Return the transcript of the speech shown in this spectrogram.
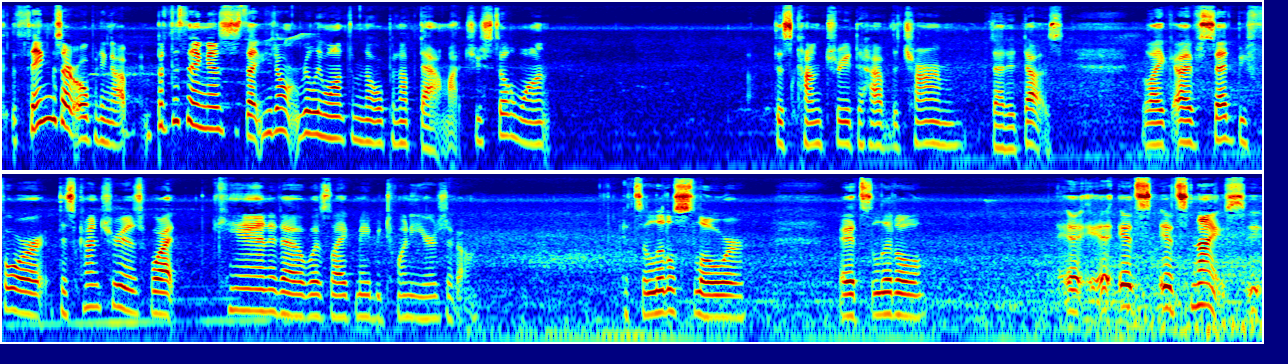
things are opening up, but the thing is that you don't really want them to open up that much. You still want this country to have the charm that it does. Like I've said before, this country is what Canada was like maybe 20 years ago. It's a little slower. It's a little it, it's it's nice. It,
